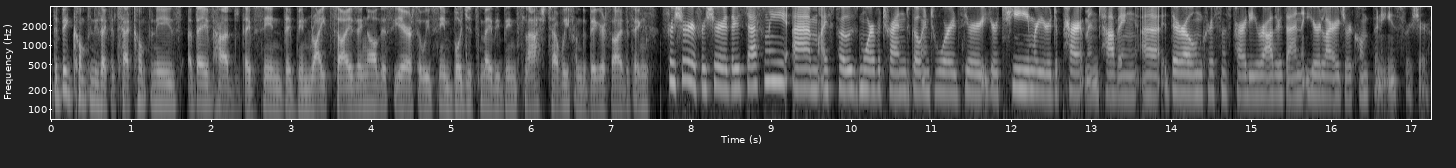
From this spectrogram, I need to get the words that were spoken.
the big companies like the tech companies, uh, they've had they've seen they've been right sizing all this year. So we've seen budgets maybe being slashed, have we, from the bigger side of things? For sure, for sure. There's definitely, um, I suppose, more of a trend going towards your your team or your department having uh, their own Christmas party rather than your larger companies, for sure.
